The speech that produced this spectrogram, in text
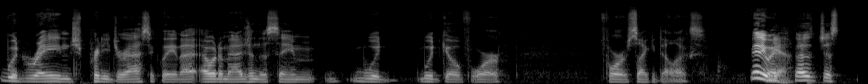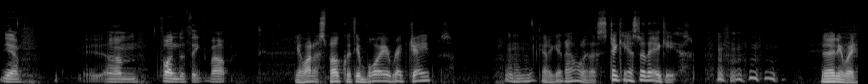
would range pretty drastically. And I, I would imagine the same would would go for for psychedelics. Anyway, Yeah. that was just yeah, um, fun to think about. You want to smoke with your boy Rick James? Mm-hmm. Gotta get down with the stickiest of the ickiest. anyway,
